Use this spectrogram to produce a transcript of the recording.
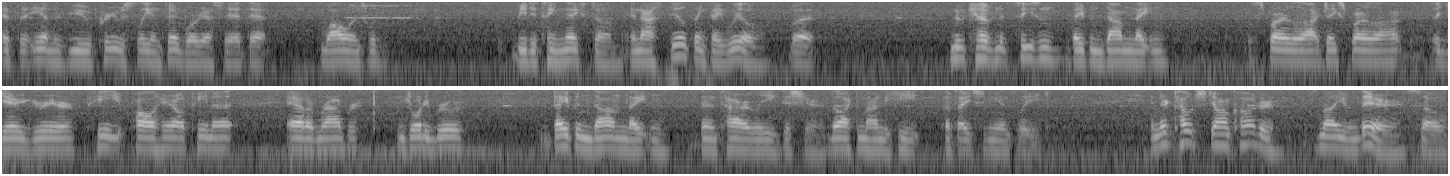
at the interview previously in February, I said that Wallens would be the team next to them, and I still think they will. But New Covenant season, they've been dominating. Spurlock, uh, Jake Spurlock, uh, Gary Greer, Pete, Paul Harold, Peanut, Adam Reiber, and Jordy Brewer they've been dominating the entire league this year. They're like the Miami Heat of the HC Men's League. And their coach, John Carter, is not even there, so.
